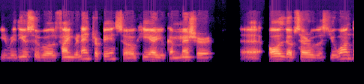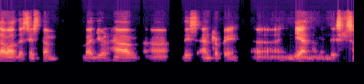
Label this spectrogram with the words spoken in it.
irreducible fine-grained entropy. So here you can measure uh, all the observables you want about the system, but you'll have uh, this entropy uh, in the end. I mean, this is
